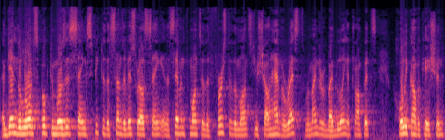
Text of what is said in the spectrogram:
again, the Lord spoke to Moses, saying, Speak to the sons of Israel, saying, In the seventh month of the first of the months, you shall have a rest, reminder of by blowing of trumpets, holy convocation.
